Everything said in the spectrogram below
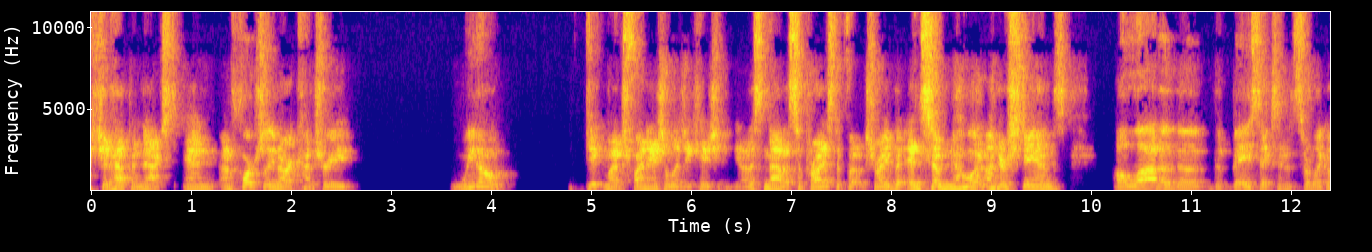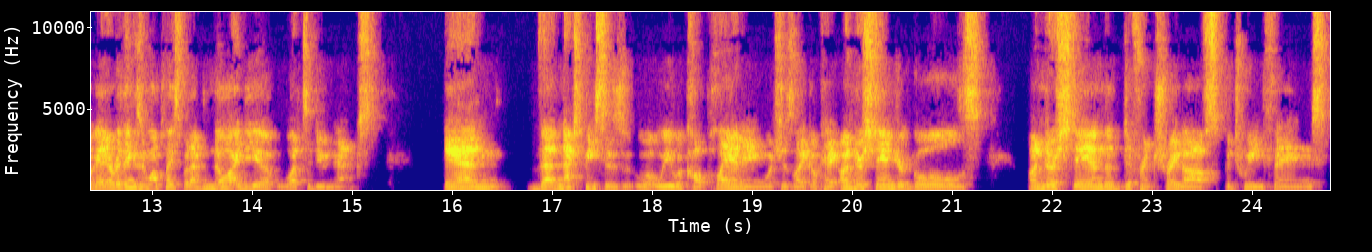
should happen next? And unfortunately in our country we don't get much financial education. You know it's not a surprise to folks right? But and so no one understands a lot of the the basics and it's sort of like okay everything's in one place but i have no idea what to do next. And that next piece is what we would call planning which is like okay understand your goals understand the different trade-offs between things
